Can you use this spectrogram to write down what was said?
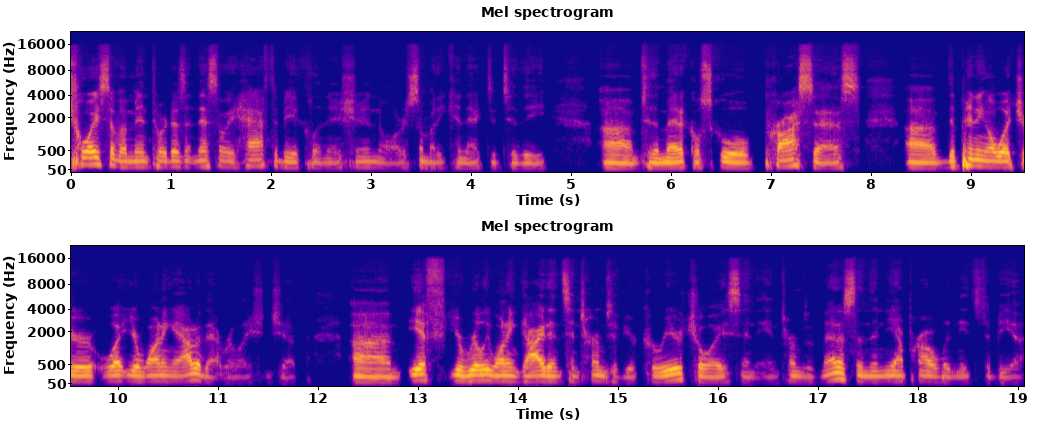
choice of a mentor doesn't necessarily have to be a clinician or somebody connected to the um, to the medical school process, uh, depending on what you're what you're wanting out of that relationship. Um, if you're really wanting guidance in terms of your career choice and in terms of medicine, then yeah, probably needs to be a,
